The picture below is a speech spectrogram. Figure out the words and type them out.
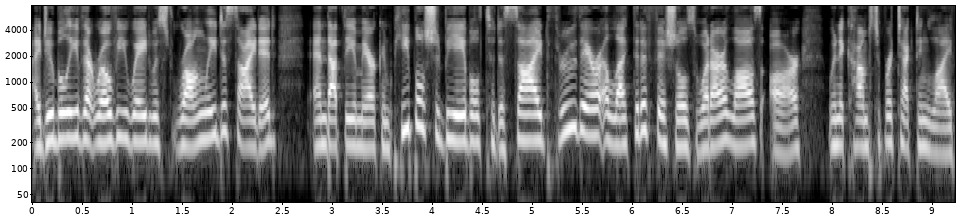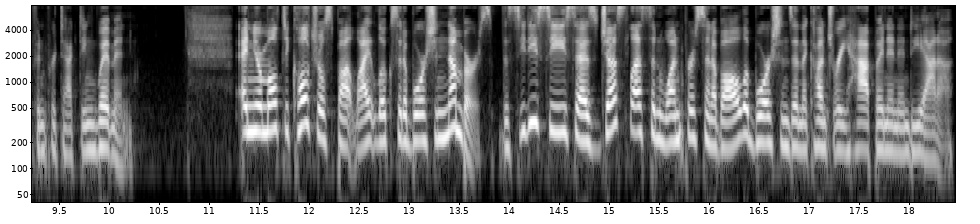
I do believe that Roe v. Wade was wrongly decided and that the American people should be able to decide through their elected officials what our laws are when it comes to protecting life and protecting women. And your multicultural spotlight looks at abortion numbers. The CDC says just less than 1% of all abortions in the country happen in Indiana.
